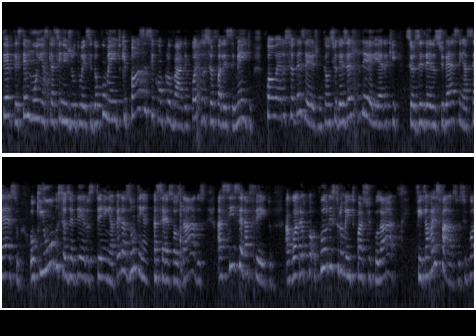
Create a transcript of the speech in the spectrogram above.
ter testemunhas que assinem junto esse documento, que possa se comprovar depois do seu falecimento qual era o seu desejo. Então, se o desejo dele era que seus herdeiros tivessem acesso, ou que um dos seus herdeiros tenha, apenas um tenha acesso aos dados, assim será feito. Agora, por instrumento particular, fica mais fácil. Se for,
